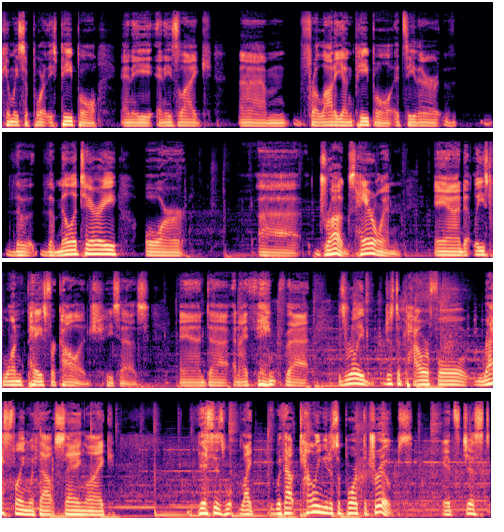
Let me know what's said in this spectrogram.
can we support these people and he and he's like um, for a lot of young people it's either the the military or uh, drugs heroin and at least one pays for college he says and uh, and I think that is really just a powerful wrestling without saying like this is like without telling you to support the troops. It's just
